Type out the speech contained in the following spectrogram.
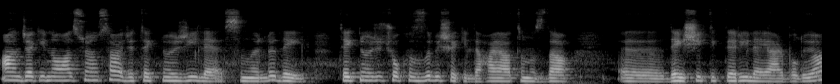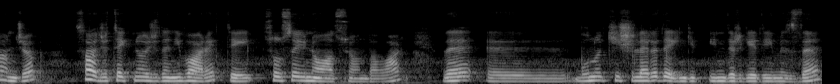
Ancak inovasyon sadece teknolojiyle sınırlı değil. Teknoloji çok hızlı bir şekilde hayatımızda e, değişiklikleriyle yer buluyor ancak sadece teknolojiden ibaret değil. Sosyal inovasyon da var ve e, bunu kişilere de indirgediğimizde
